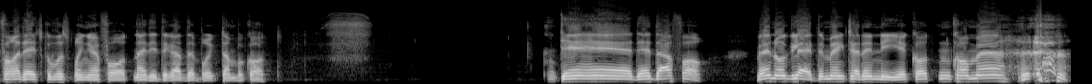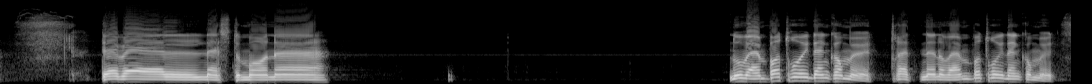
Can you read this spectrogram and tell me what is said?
For at jeg skulle få springe Fortnite etter jeg hadde brukt den på kott. Det, er- det er derfor. Men nå gleder jeg meg til den nye kotten kommer. Det er vel neste måned November tror jeg den kom ut. 13. november tror jeg den kom ut.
